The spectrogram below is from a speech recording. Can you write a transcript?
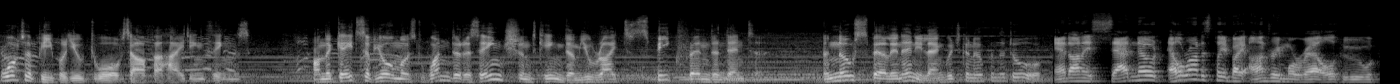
What a people you dwarves are for hiding things. On the gates of your most wondrous ancient kingdom you write, Speak, friend, and enter. And no spell in any language can open the door. And on a sad note, Elrond is played by Andre Morell, who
